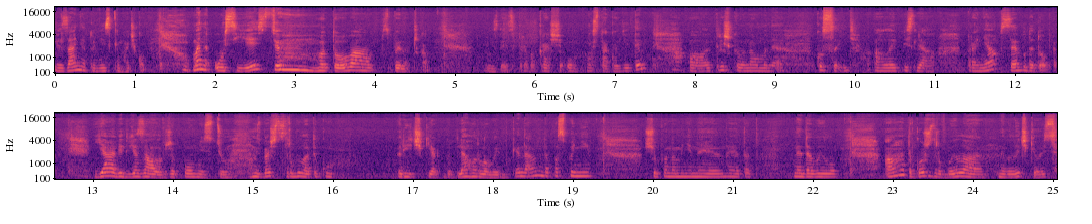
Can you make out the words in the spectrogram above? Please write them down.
в'язання тонійським гачком. У мене ось є готова спиночка. Мені здається, треба краще о, ось так одійти. Трішки вона у мене косить, але після прання все буде добре. Я відв'язала вже повністю, ось бачите, зробила таку річки якби для горловинки, да, по спині, щоб воно мені не, не, не давило. А також зробила невеличкі, ось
